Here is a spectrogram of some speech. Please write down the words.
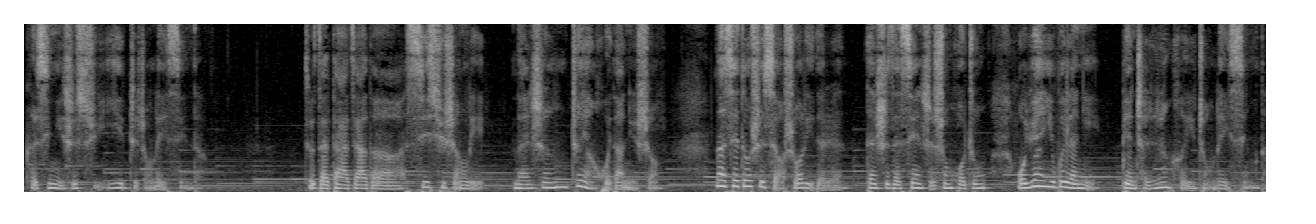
可惜你是许艺这种类型的。”就在大家的唏嘘声里，男生这样回答女生：“那些都是小说里的人，但是在现实生活中，我愿意为了你变成任何一种类型的。”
